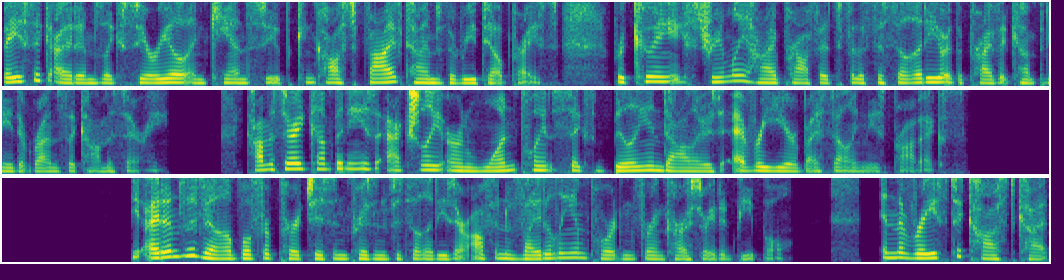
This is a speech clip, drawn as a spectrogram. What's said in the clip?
Basic items like cereal and canned soup can cost five times the retail price, recouping extremely high profits for the facility or the private company that runs the commissary. Commissary companies actually earn $1.6 billion every year by selling these products. The items available for purchase in prison facilities are often vitally important for incarcerated people. In the race to cost cut,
